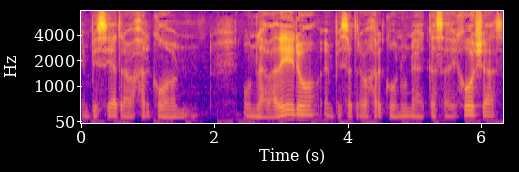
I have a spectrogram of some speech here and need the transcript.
Empecé a trabajar con un lavadero, empecé a trabajar con una casa de joyas,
